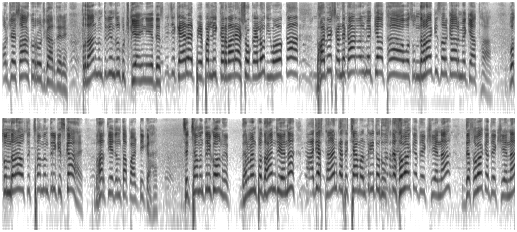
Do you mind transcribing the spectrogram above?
और जयशाह को रोज़गार दे रहे हैं। प्रधानमंत्री ने तो कुछ किया ही नहीं है देश जी कह रहे हैं पेपर लीक करवा रहे अशोक गहलोत। युवाओं का भविष्य अंधकार में क्या था? वसुंधरा की सरकार में क्या था? वसुंधरा और शिक्षा मंत्री किसका है? भारतीय जनता पार्टी का है। शिक्षा मंत्री कौन है? धर्मेंद्र प्रधान जी है ना? राजस्थान का शिक्षा मंत्री तो दूसरा दसवा का देखिए ना। दसवा का देखिए ना।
